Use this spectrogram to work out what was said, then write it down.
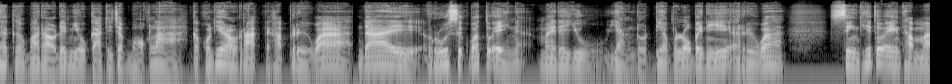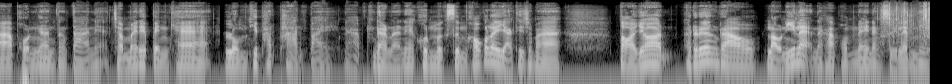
ถ้าเกิดว่าเราได้มีโอกาสที่จะบอกลา กับคนที่เรารักนะครับหรือว่าได้รู้สึกว่าตัวเองเนี่ยไม่ได้อยู่อย่างโดดเดี่ยวบนโลกใบนี้ หรือว่าสิ่งที่ตัวเองทำมาผลงานต่างๆเนี่ยจะไม่ได้เป็นแค่ลมที่พัดผ่านไปนะครับดังนั้นเนี่ยคุณหมึกซึมเขาก็เลยอยากที่จะมา ต่อยอดเรื่องราวเหล่านี้แหละนะครับผมในหนังสือเล่มนี้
